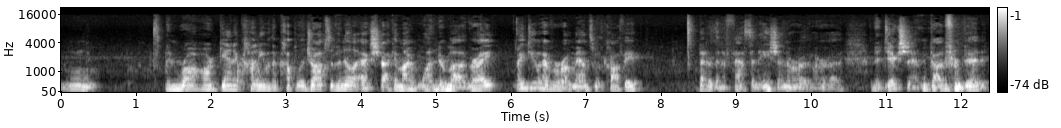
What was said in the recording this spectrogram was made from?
Mm. And raw organic honey with a couple of drops of vanilla extract in my wonder mug, right? I do have a romance with coffee better than a fascination or, a, or a, an addiction, God forbid.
